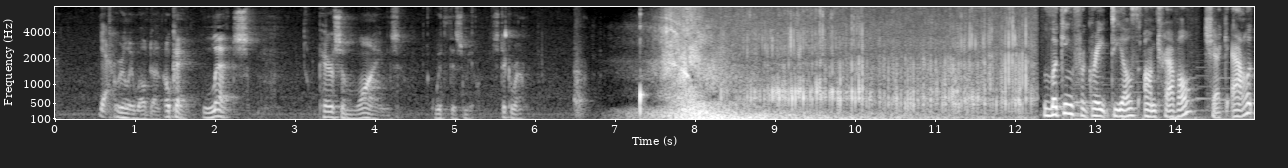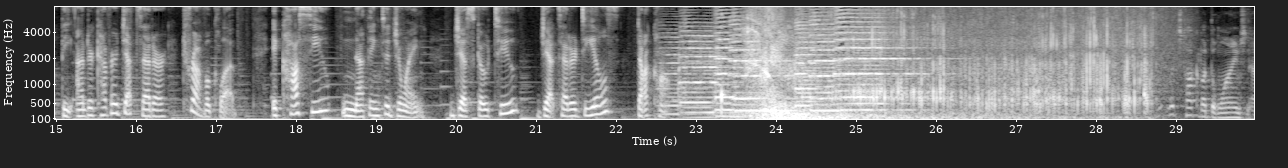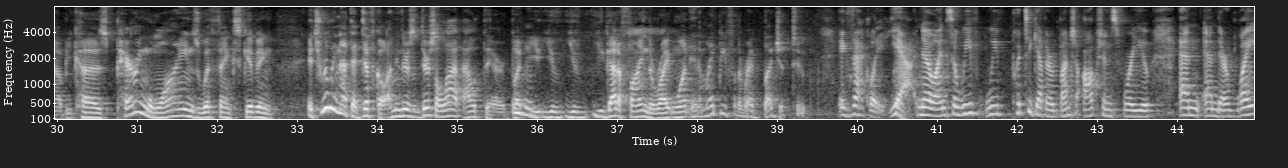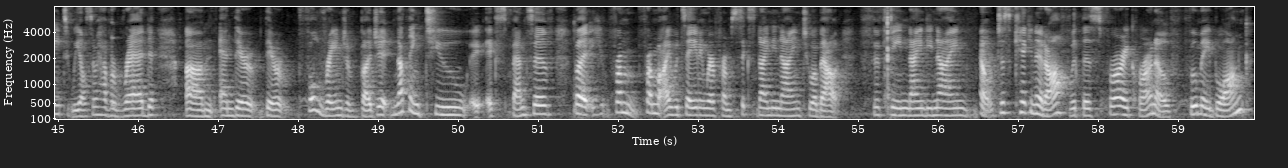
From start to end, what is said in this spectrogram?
Yeah. Really well done. Okay, let's pair some wines with this meal. Stick around. Looking for great deals on travel? Check out the Undercover Jet Setter Travel Club. It costs you nothing to join. Just go to jetsetterdeals.com. talk about the wines now because pairing wines with Thanksgiving, it's really not that difficult. I mean, there's there's a lot out there, but mm-hmm. you you you, you got to find the right one, and it might be for the right budget too. Exactly. Yeah. No. And so we've we've put together a bunch of options for you, and and they're white. We also have a red, um, and they're they're full range of budget. Nothing too expensive, but from from I would say anywhere from six ninety nine to about fifteen ninety nine. You know, just kicking it off with this Ferrari Carano Fume Blanc.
